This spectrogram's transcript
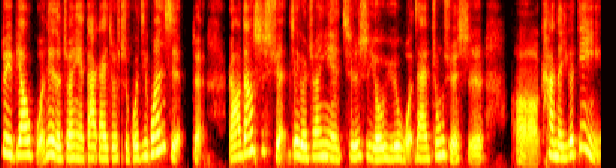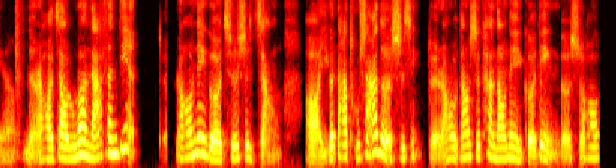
对标国内的专业大概就是国际关系。对，然后当时选这个专业其实是由于我在中学时，呃，看的一个电影，然后叫《卢旺达饭店》。对，然后那个其实是讲，呃，一个大屠杀的事情。对，然后我当时看到那个电影的时候，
